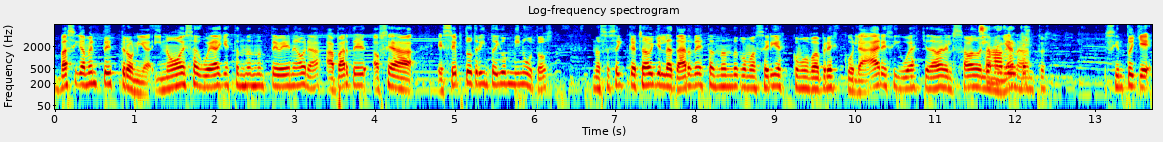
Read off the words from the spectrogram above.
Básicamente es Tronia, y no esa weá que están dando en TVN ahora, aparte, o sea, excepto 31 minutos, no sé si hay cachado que en la tarde están dando como series como para preescolares y weas que daban el sábado en la mañana antes. Siento que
